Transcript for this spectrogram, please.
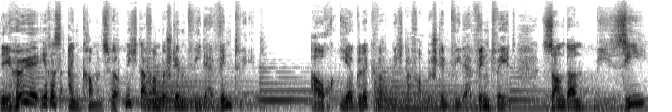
Die Höhe Ihres Einkommens wird nicht davon bestimmt, wie der Wind weht. Auch Ihr Glück wird nicht davon bestimmt, wie der Wind weht, sondern wie Sie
